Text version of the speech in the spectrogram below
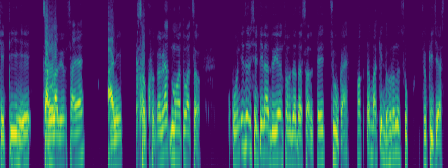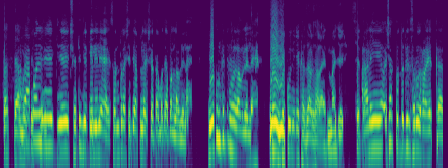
शेती हे चांगला व्यवसाय आहे. आणि सगळ्यात महत्वाचं कोणी जर शेतीला दुय्यम समजत असेल ते चूक आहे. फक्त बाकी धोरण चूक चुकीचे असतात. त्यामुळे आपण शेती जे केलेली आहे संत्रा शेती आपल्या शेतामध्ये आपण लावलेलं आहे. एकूण किती झाडं लावलेले आहेत? एकूण एक हजार झाड आहेत माझे आणि अशाच पद्धतीने सर्व झाडं आहेत का?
